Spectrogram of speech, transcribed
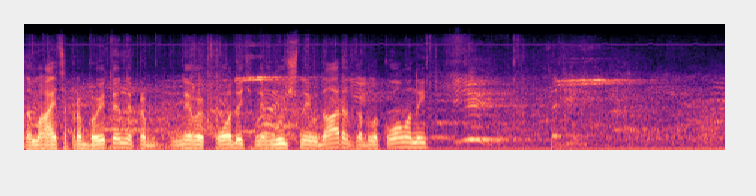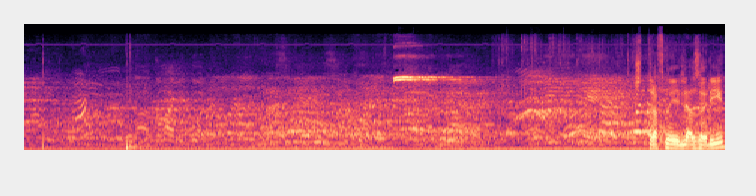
Намагається пробити, не, проб... не виходить, невлучний удар, заблокований. Штрафний для зорі.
